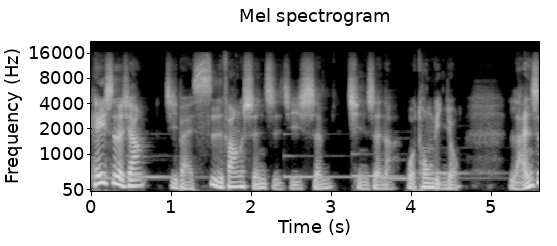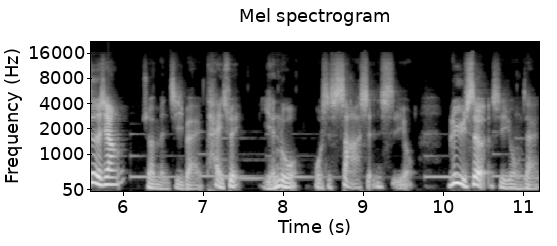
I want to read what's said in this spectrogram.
黑色的香祭拜四方神祇及神请神啊或通灵用，蓝色的香专门祭拜太岁、阎罗或是煞神使用。绿色是用在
